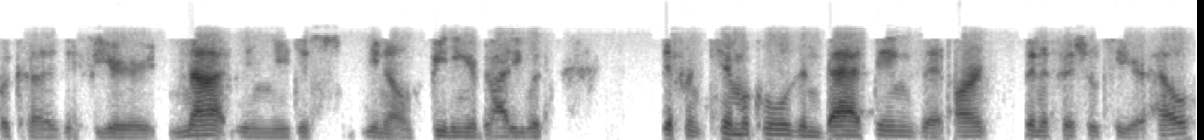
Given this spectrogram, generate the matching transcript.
because if you're not then you're just you know feeding your body with different chemicals and bad things that aren't beneficial to your health.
